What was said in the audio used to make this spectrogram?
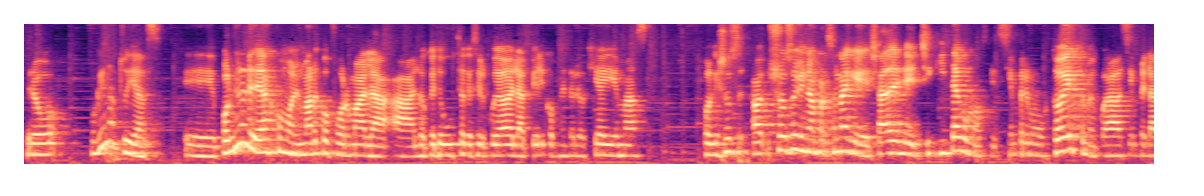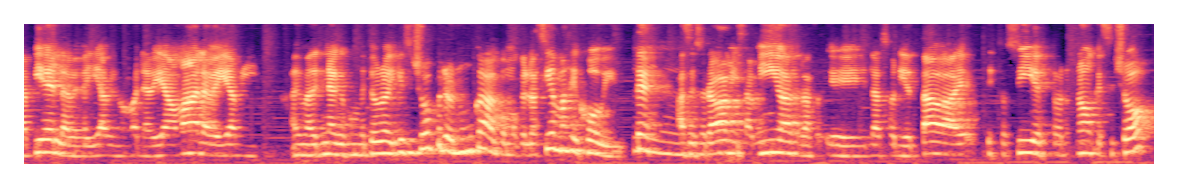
pero ¿por qué no estudias? Eh, ¿Por qué no le das como el marco formal a, a, lo que te gusta, que es el cuidado de la piel, cosmetología y demás? porque yo, ah, yo soy una persona que ya desde chiquita como que siempre me gustó esto, me cuidaba siempre la piel, la veía a mi mamá, la veía a mamá, la veía a mi, a mi madrina que es cometóloga y qué sé yo, pero nunca como que lo hacía más de hobby. Mm. Asesoraba a mis amigas, las, eh, las orientaba, eh, esto sí, esto no, qué sé yo.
